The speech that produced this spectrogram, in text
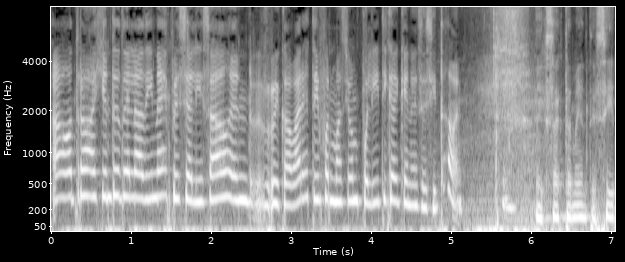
a otros agentes de la DINA especializados en recabar esta información política que necesitaban. Exactamente, sí.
